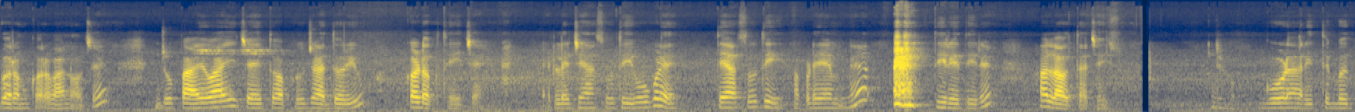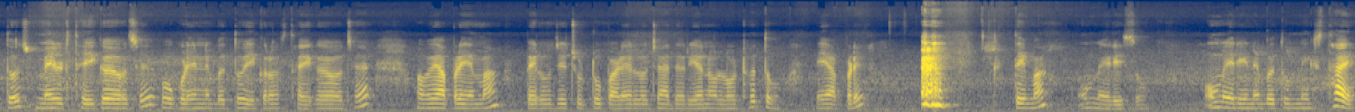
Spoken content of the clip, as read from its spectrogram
ગરમ કરવાનો છે. જો પાયો આવી જાય તો આપણું જાદરિયું કડક થઈ જાય. એટલે જ્યાં સુધી ઓગળે, ત્યાં સુધી આપણે એમને ધીરે ધીરે હલાવતા જઈશું. જો, ગોળ રીતે બધો જ મેલ્ટ થઈ ગયો છે. ઓગળીને બધો એકરસ થઈ ગયો છે. હવે આપણે એમાં પેલું જે છૂટું પાડેલો જાદરિયાનો લોટ હતો, એ આપણે તેમાં ઉમેરીશું. ઉમેરીને બધું મિક્સ થાય,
